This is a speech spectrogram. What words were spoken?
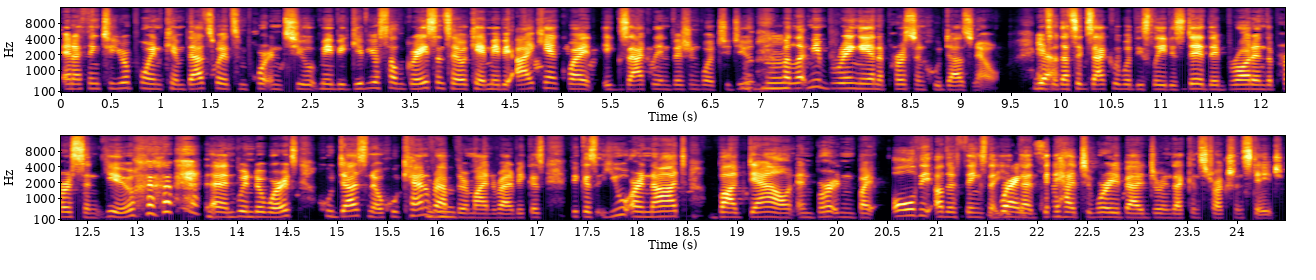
And I think to your point, Kim, that's why it's important to maybe give yourself grace and say, okay, maybe I can't quite exactly envision what to do, mm-hmm. but let me bring in a person who does know. And yeah. so that's exactly what these ladies did. They brought in the person, you and Window Works, who does know, who can wrap mm-hmm. their mind around because because you are not bogged down and burdened by all the other things that right. you, that they had to worry about during that construction stage.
